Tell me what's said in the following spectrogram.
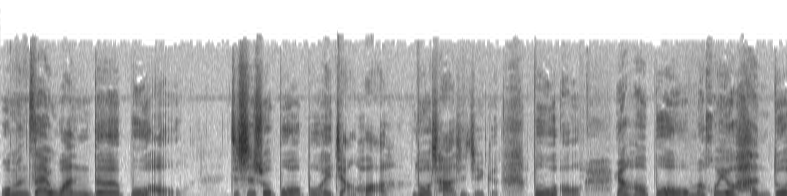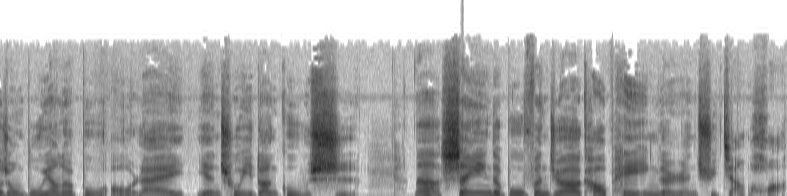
我们在玩的布偶。只是说布偶不会讲话，落差是这个布偶。然后布偶我们会有很多种不一样的布偶来演出一段故事。那声音的部分就要靠配音的人去讲话，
